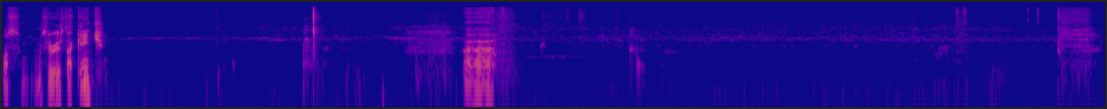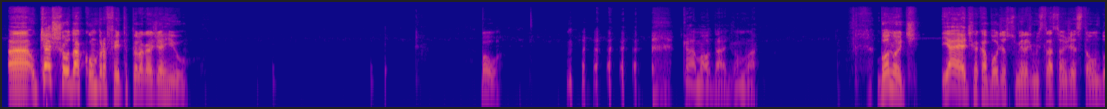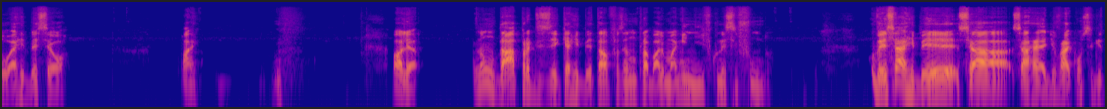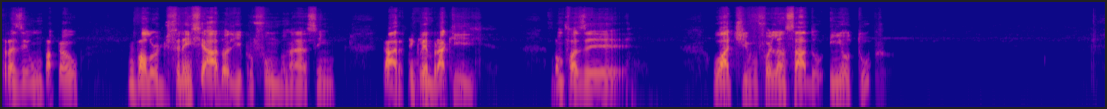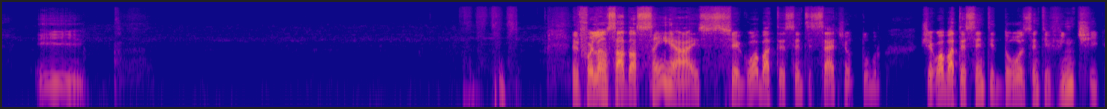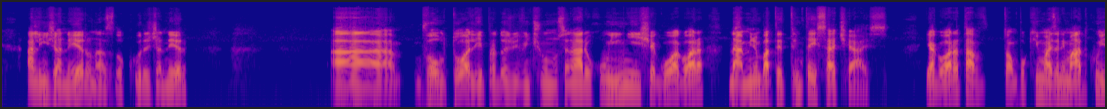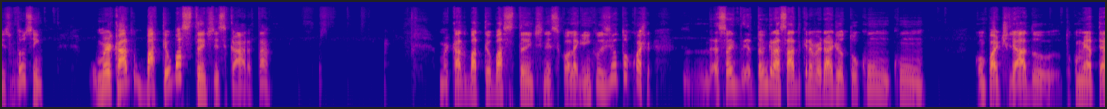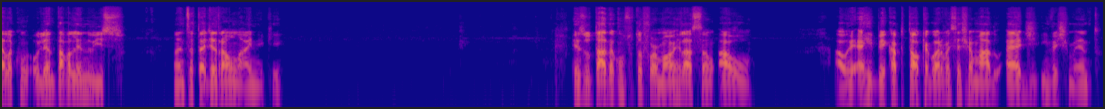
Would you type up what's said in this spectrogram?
Nossa, a cerveja está quente. Ah. Ah, o que achou da compra feita pelo HGRU? Boa. Aquela maldade, vamos lá. Boa noite. E a Ed que acabou de assumir a administração e gestão do RBCO? Pai. Olha, não dá para dizer que a RB estava fazendo um trabalho magnífico nesse fundo. Vamos ver se a RB, se a, se a Red vai conseguir trazer um papel, um valor diferenciado ali para o fundo, né? Assim, cara, tem que lembrar que vamos fazer. O ativo foi lançado em outubro. E ele foi lançado a 100 reais, chegou a bater 107 em outubro, chegou a bater 112, 120 ali em janeiro, nas loucuras de janeiro. Ah, voltou ali para 2021 num cenário ruim e chegou agora na mínima bater 37 reais. E agora tá, tá um pouquinho mais animado com isso. Então, assim, o mercado bateu bastante nesse cara, tá? O mercado bateu bastante nesse colega. Inclusive, eu tô com. É, só, é tão engraçado que, na verdade, eu tô com, com compartilhado, tô com minha tela com, olhando, tava lendo isso antes até de entrar online aqui. Resultado da consulta formal em relação ao ao RB Capital, que agora vai ser chamado Ed Investimento.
